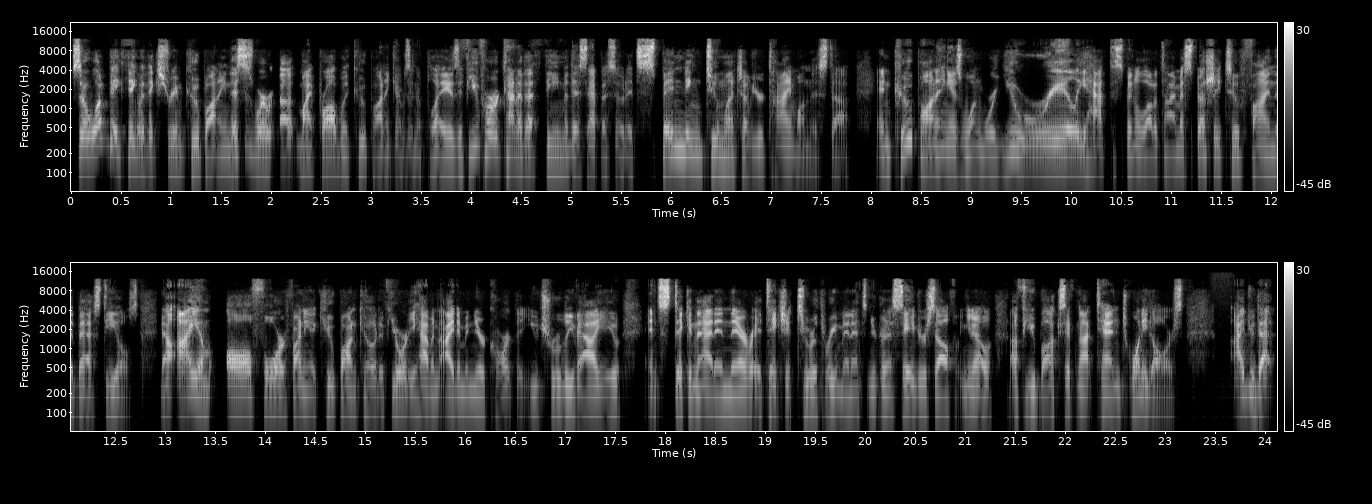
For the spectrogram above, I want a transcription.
so one big thing with extreme couponing, this is where uh, my problem with couponing comes into play, is if you've heard kind of the theme of this episode, it's spending too much of your time on this stuff. And couponing is one where you really have to spend a lot of time, especially to find the best deals. Now, I am all for finding a coupon code. If you already have an item in your cart that you truly value and sticking that in there, it takes you two or three minutes and you're going to save yourself, you know, a few bucks, if not 10, $20. I do that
